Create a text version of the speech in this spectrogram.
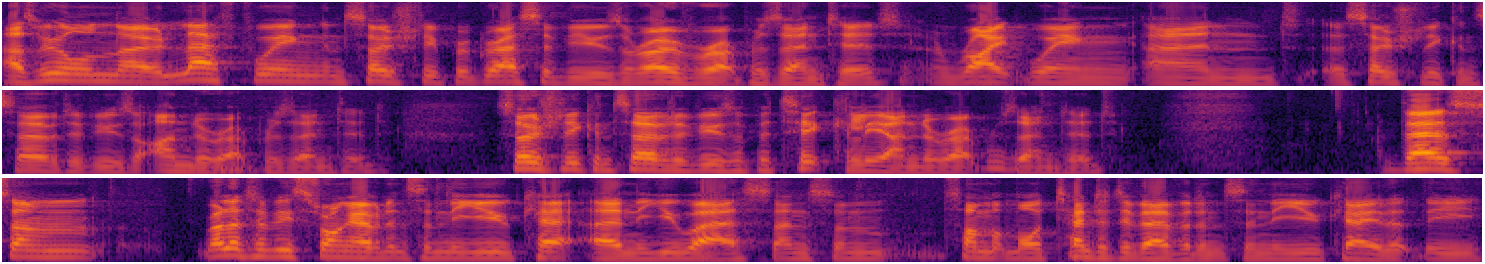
As we all know, left wing and socially progressive views are overrepresented, and right wing and uh, socially conservative views are underrepresented. Socially conservative views are particularly underrepresented. There's some relatively strong evidence in the UK uh, the US and some somewhat more tentative evidence in the UK that the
